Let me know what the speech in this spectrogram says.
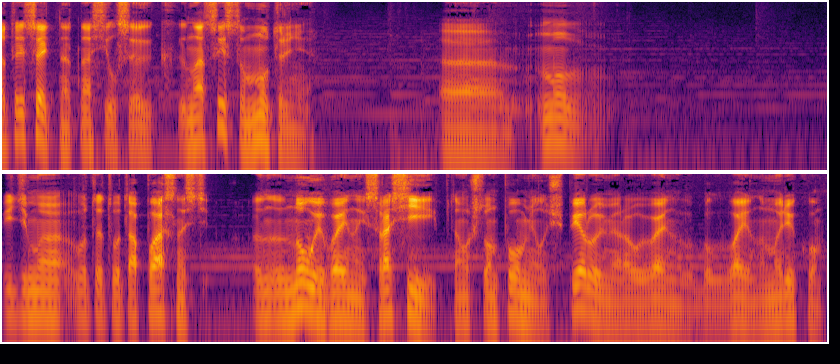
отрицательно относился к нацистам внутренне. Э, ну, видимо, вот эта вот опасность новой войны с Россией, потому что он помнил еще Первую мировую войну, был военным моряком.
